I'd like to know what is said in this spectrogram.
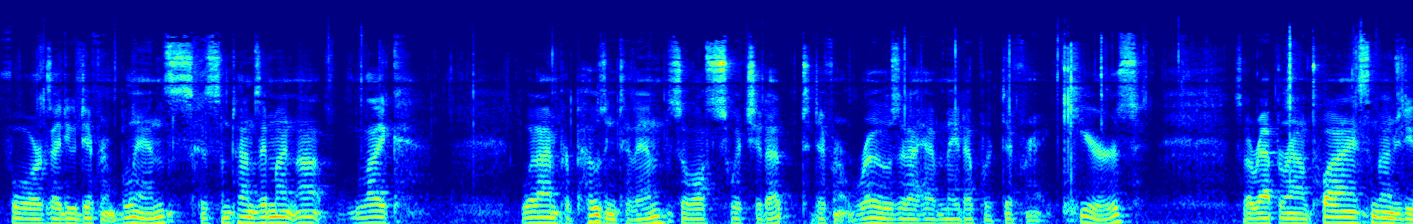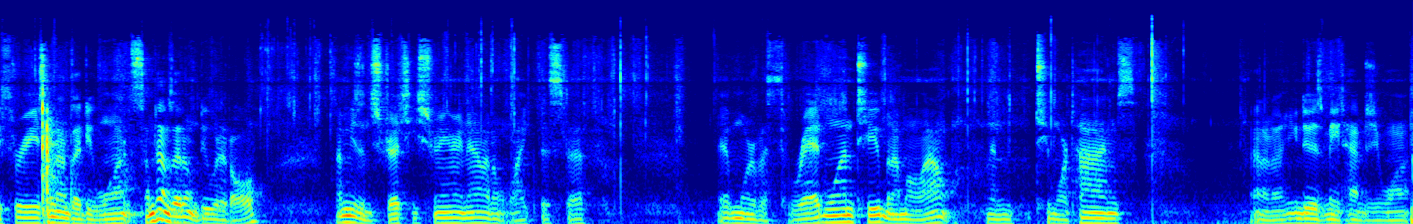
for, because I do different blends, because sometimes they might not like what I'm proposing to them. So I'll switch it up to different roes that I have made up with different cures. So I wrap around twice. Sometimes you do three. Sometimes I do once. Sometimes I don't do it at all. I'm using stretchy string right now. I don't like this stuff. I have more of a thread one too, but I'm all out. And then two more times. I don't know. You can do as many times as you want.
